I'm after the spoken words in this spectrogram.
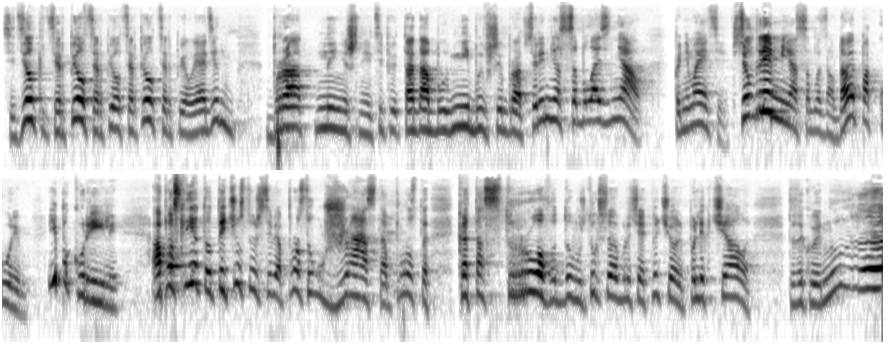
Сидел, терпел, терпел, терпел, терпел. И один брат нынешний, теперь, тогда был не бывший брат, все время меня соблазнял. Понимаете? Все время меня соблазнял. Давай покурим. И покурили. А после этого ты чувствуешь себя просто ужасно, просто катастрофа. Думаешь, дух свой обличать. Ну что, полегчало? Ты такой, ну, э,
